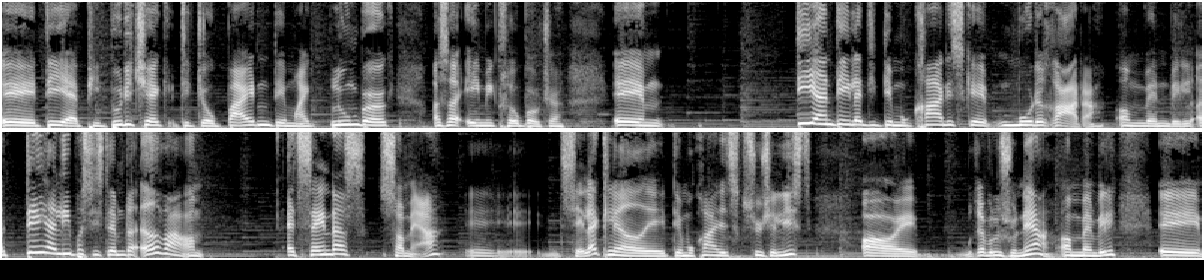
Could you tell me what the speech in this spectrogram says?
Øh, det er Pete Buttigieg, det er Joe Biden, det er Mike Bloomberg, og så Amy Klobuchar. Øh, de er en del af de demokratiske moderater, om man vil. Og det er lige præcis dem, der advarer om, at Sanders, som er øh, en selverklæret øh, demokratisk socialist og øh, revolutionær, om man vil, øh,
